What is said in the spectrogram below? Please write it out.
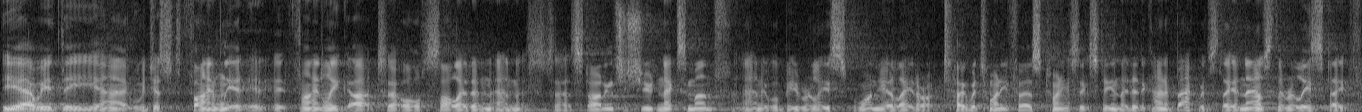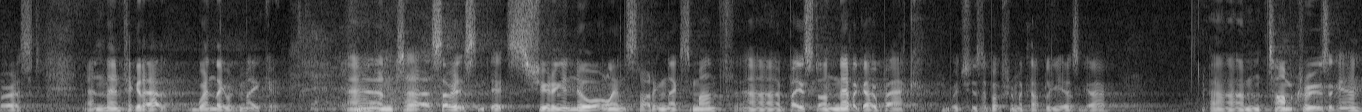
Yeah, we the uh, we just finally it, it finally got uh, all solid and and it's uh, starting to shoot next month and it will be released one year later, October 21st, 2016. They did it kind of backwards. They announced the release date first, and then figured out when they would make it. And uh, so it's it's shooting in New Orleans starting next month, uh, based on Never Go Back, which is a book from a couple of years ago. Um, Tom Cruise again.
